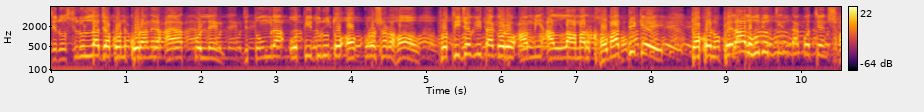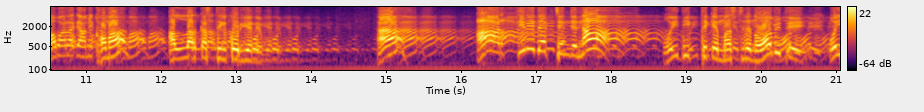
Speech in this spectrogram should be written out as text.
যে রসুলুল্লাহ যখন কোরআনের আয়াত করলেন যে তোমরা অতি দ্রুত অগ্রসর হও, প্রতিযোগিতা করো, আমি আল্লাহ আমার ক্ষমার দিকে, তখন বেলাল হুজুর চিন্তা করছেন, সবার আগে আমি ক্ষমা আল্লাহর কাছ থেকে করিয়ে নেব। হ্যাঁ? আর তিনি দেখছেন যে না ওই দিক থেকে মসজিদে নবাবিতে ওই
